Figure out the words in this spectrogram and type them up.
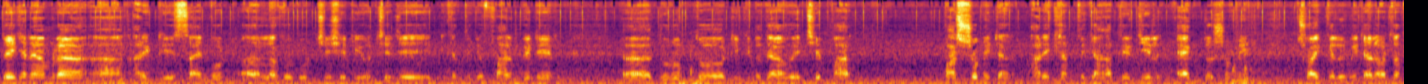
তো এখানে আমরা আরেকটি সাইনবোর্ড লক্ষ্য করছি, সেটি হচ্ছে যে এখান থেকে ফার্ম গেটের দূরত্বটি কিন্তু দেওয়া হয়েছে পার পাঁচশো মিটার। আর এখান থেকে হাতির ঝিল এক দশমিক ছয় কিলোমিটার। অর্থাৎ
